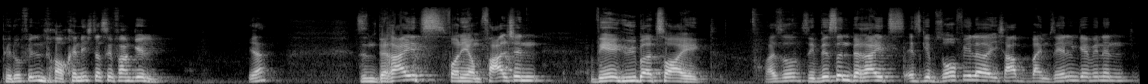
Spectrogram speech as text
Pädophilen brauchen nicht das Evangelium. Ja? Sie sind bereits von ihrem falschen Weg überzeugt. Also, sie wissen bereits, es gibt so viele, ich habe beim Seelengewinnen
